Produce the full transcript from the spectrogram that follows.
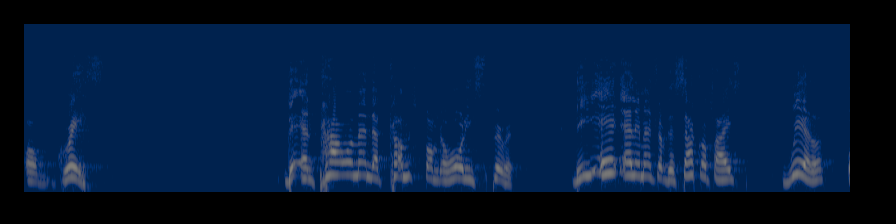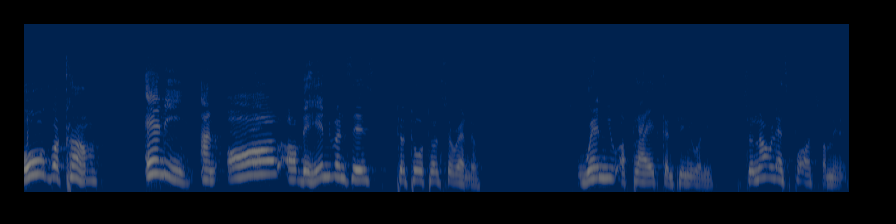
of grace. The empowerment that comes from the Holy Spirit. The eight elements of the sacrifice will overcome any and all of the hindrances to total surrender when you apply it continually. So now let's pause for a minute.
